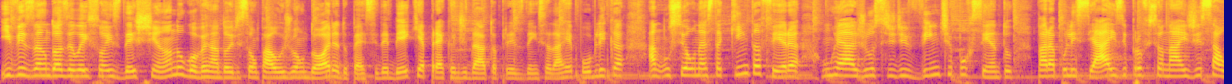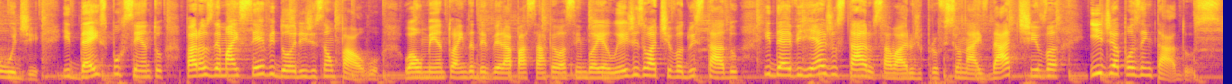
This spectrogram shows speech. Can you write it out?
E visando as eleições deste ano, o governador de São Paulo, João Dória, do PSDB, que é pré-candidato à presidência da República, anunciou nesta quinta-feira um reajuste de 20% para policiais e profissionais de saúde e 10% para os demais servidores de São Paulo. O aumento ainda deverá passar pela Assembleia Legislativa do Estado e deve reajustar o salário de profissionais da ativa e de aposentados.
